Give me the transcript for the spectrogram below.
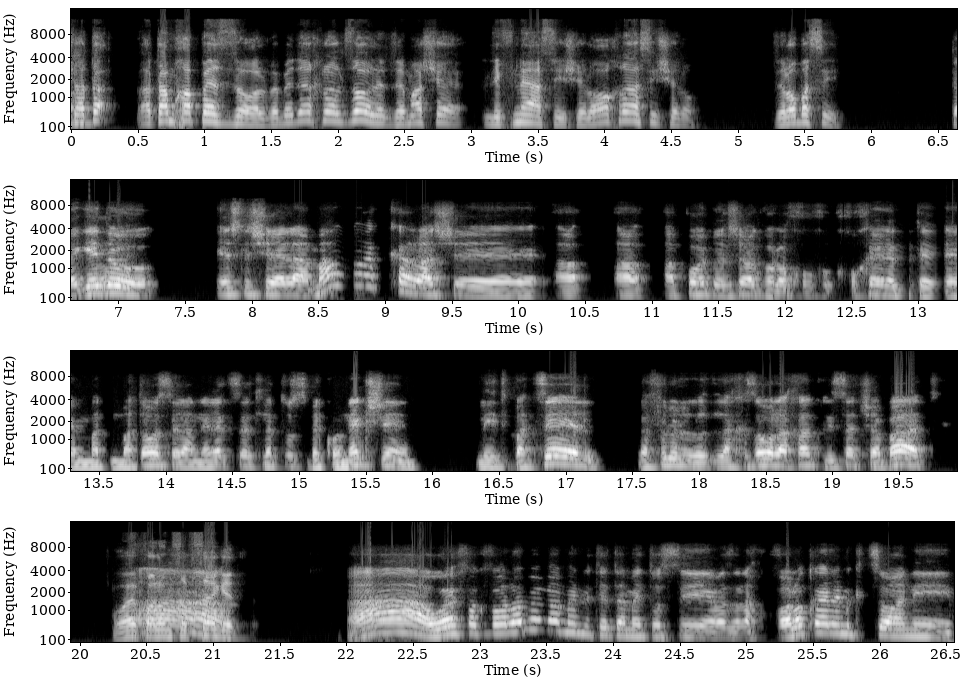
שאתה, אתה מחפש זול, ובדרך כלל זול זה מה שלפני השיא שלו אחרי השיא שלו. זה לא בשיא. תגידו, יש לי שאלה, מה קרה שהפועל באר שבע כבר לא חוכרת אה, מטוס, אלא נאלצת לטוס בקונקשן, להתפצל, ואפילו לחזור לאחר כניסת שבת? וופא לא מסבסגת. אה, וופא כבר לא מממנת את המטוסים, אז אנחנו כבר לא כאלה מקצוענים.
